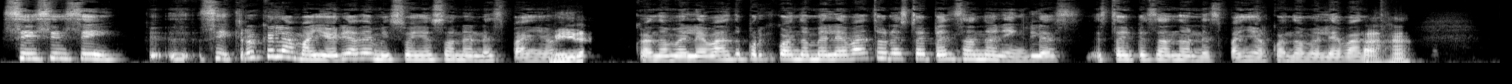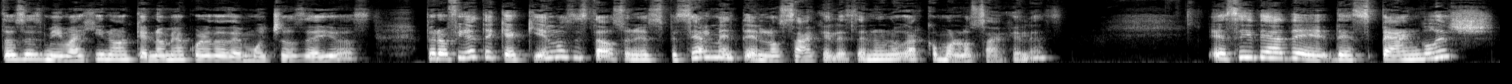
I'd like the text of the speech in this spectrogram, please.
Sí, sí, sí. Sí, creo que la mayoría de mis sueños son en español. Mira, cuando me levanto, porque cuando me levanto no estoy pensando en inglés, estoy pensando en español cuando me levanto. Entonces me imagino que no me acuerdo de muchos de ellos, pero fíjate que aquí en los Estados Unidos, especialmente en Los Ángeles, en un lugar como Los Ángeles, esa idea de, de Spanglish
